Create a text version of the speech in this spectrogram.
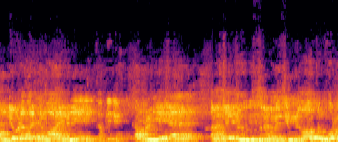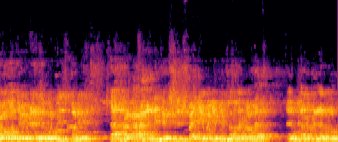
అన్ని కూడా మీరు టుమారో ఈవినింగ్ కంప్లీట్ కంప్లీట్ చేశారు మన చెట్లు ఇస్తున్న రిసిప్ట్ కావచ్చు ఫోటో కావచ్చు ఎవిడెన్స్ ఒకటి తీసుకొని దాని ప్రకారం అన్ని టెక్స్ట్ డిస్పాచ్ చేయమని చెప్పి సందర్భంగా నేను కలెక్టర్ గారు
